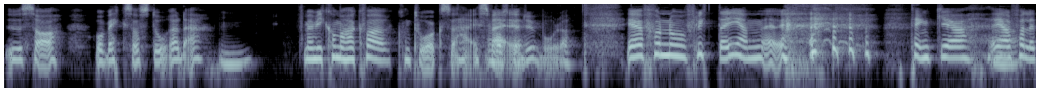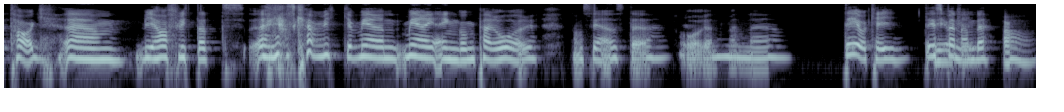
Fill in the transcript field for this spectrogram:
USA och växa och stora där. Mm. Men vi kommer ha kvar kontor också här i Sverige. Var ska du bo då? Jag får nog flytta igen. tänker jag, i alla fall ett tag. Um, vi har flyttat ganska mycket, mer än, mer än en gång per år de senaste åren. Men uh, det är okej, okay. det är det spännande. Är okay.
